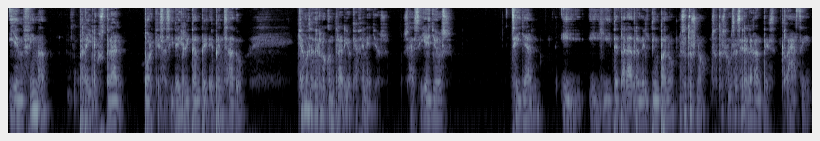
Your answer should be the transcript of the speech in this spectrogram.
y encima, para ilustrar por qué es así de irritante, he pensado que vamos a hacer lo contrario que hacen ellos. O sea, si ellos chillan y, te taladran el tímpano. Nosotros no, nosotros vamos a ser elegantes, classy.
